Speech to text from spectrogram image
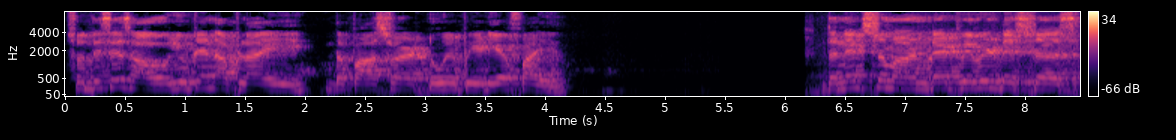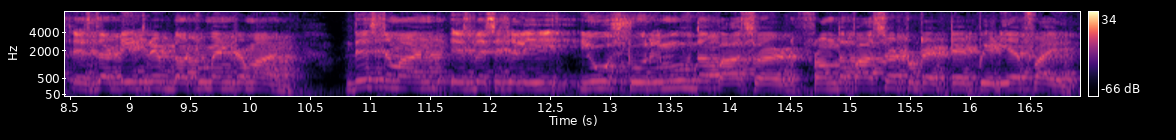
So this is how you can apply the password to a PDF file. The next command that we will discuss is the decrypt document command. This command is basically used to remove the password from the password protected PDF file.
